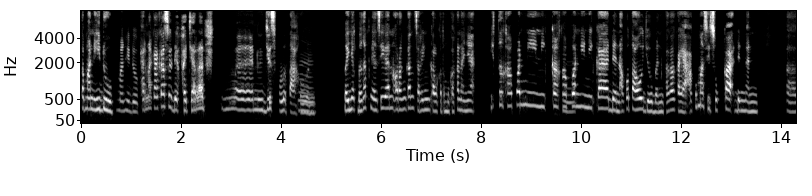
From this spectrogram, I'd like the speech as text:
teman hidup. teman hidup Karena kakak sudah pacaran menuju 10 tahun. Hmm. Banyak banget gak sih kan orang kan sering kalau ketemu kakak nanya, itu kapan nih nikah, Hmm. kapan nih nikah? Dan aku tahu jawaban kakak kayak aku masih suka dengan eh,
